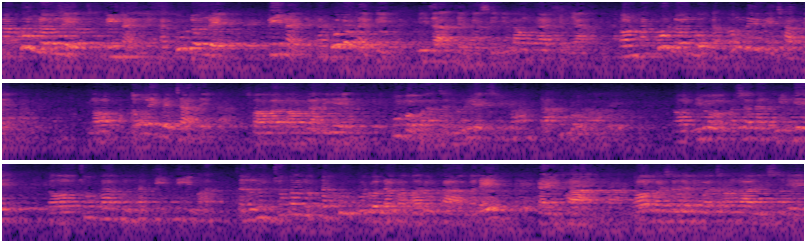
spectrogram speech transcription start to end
တစ်ခုလုံးလေးပေးနိုင်တယ်တစ်ခုလုံးလေး ပြီးနိုင်တယ်တစ်ခုလုံးနဲ့ပြီးပြီးစားတယ်မရှိဒီလောက်များခင်ဗျာတော့တစ်ခုလုံးကိုအသုံးလေးပဲချတယ်နော်သုံးလေးပဲချတယ်ဆွာပါတော်ကလေးရဲ့ဥပမာကျွန်တော်ရဲ့ရှိပါဒါဥပမာပဲနော်ဒီတော့အရှက်ဒီကေတော့ကျုပ်ကမှုအတိတိမှာကျွန်တော်တို့ကျုပ်ကမှုတစ်ခုကိုတော့လည်းမပါလို့ခါမလေးကြိုင်ထားတော့မဆလဒီမှာကျွန်တော်လာရှိတယ်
